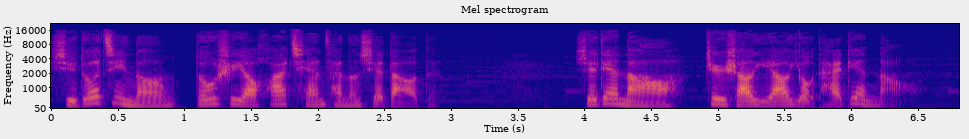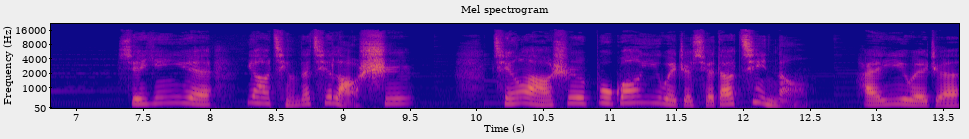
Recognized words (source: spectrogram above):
许多技能都是要花钱才能学到的，学电脑至少也要有台电脑，学音乐要请得起老师，请老师不光意味着学到技能，还意味着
